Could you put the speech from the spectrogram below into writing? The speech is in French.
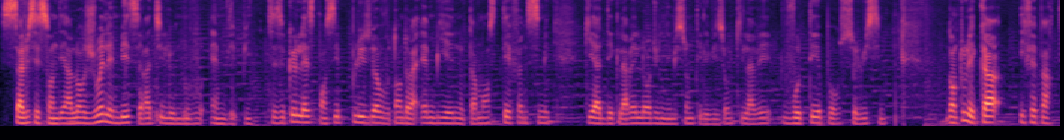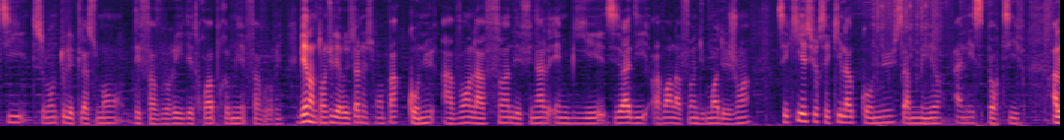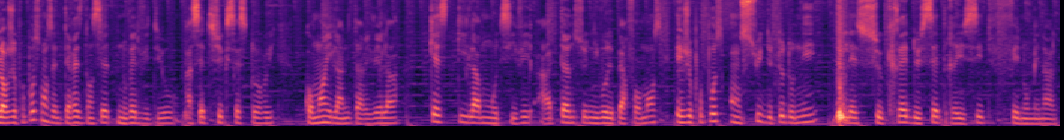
Salut, c'est Sondé. Alors, Joel Embiid sera-t-il le nouveau MVP C'est ce que laisse penser plusieurs votants de la NBA, notamment Stephen Smith, qui a déclaré lors d'une émission de télévision qu'il avait voté pour celui-ci. Dans tous les cas, il fait partie, selon tous les classements, des favoris, des trois premiers favoris. Bien entendu, les résultats ne seront pas connus avant la fin des finales NBA, c'est-à-dire avant la fin du mois de juin. Ce qui est sûr, c'est qu'il a connu sa meilleure année sportive. Alors, je propose qu'on s'intéresse dans cette nouvelle vidéo à cette success story, comment il en est arrivé là, qu'est-ce qui l'a motivé à atteindre ce niveau de performance? Et je propose ensuite de te donner les secrets de cette réussite phénoménale.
